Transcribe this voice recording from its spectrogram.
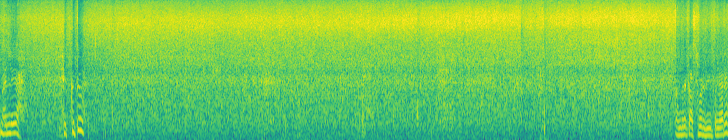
మెల్లిగా ఎక్కుతూ అందరూ కష్టపడి దిగుతున్నారు.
